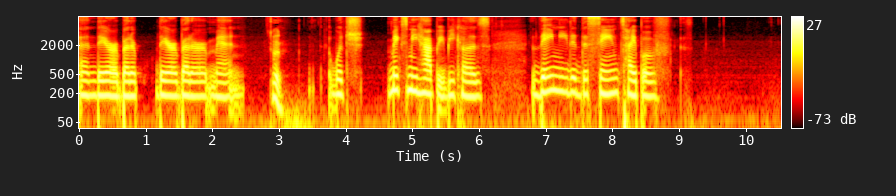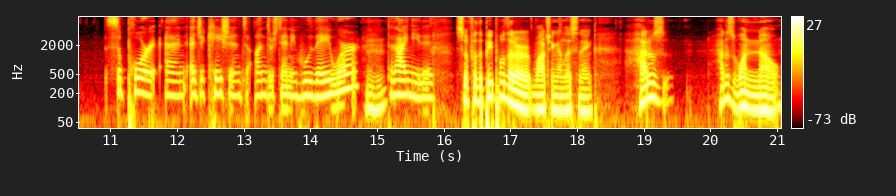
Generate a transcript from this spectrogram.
and they are a better they are a better man. Good. Which makes me happy because they needed the same type of support and education to understanding who they were Mm-hmm. that I needed. So for the people that are watching and listening, how does how does one know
